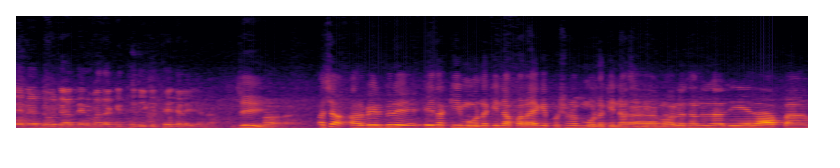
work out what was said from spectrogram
ਇਹਨੇ 2-4 ਦਿਨ ਬਾਅਦ ਕਿੱਥੇ ਦੀ ਕਿੱਥੇ ਚਲੇ ਜਾਣਾ। ਜੀ। ਅੱਛਾ ਹਰਵੀਰ ਵੀਰੇ ਇਹਦਾ ਕੀ ਮੁੱਲ ਕਿੰਨਾ ਆਪਾਂ ਰਹਿ ਗਏ? ਪੁੱਛਣ ਮੁੱਲ ਕਿੰਨਾ ਸੀ ਵੀਰ ਦਾ? ਮੁੱਲ ਸੰਧੂ ਸਾਹਿਬ ਜੀ ਇਹਦਾ ਆਪਾਂ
